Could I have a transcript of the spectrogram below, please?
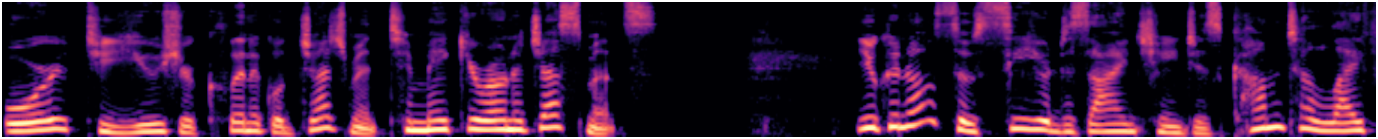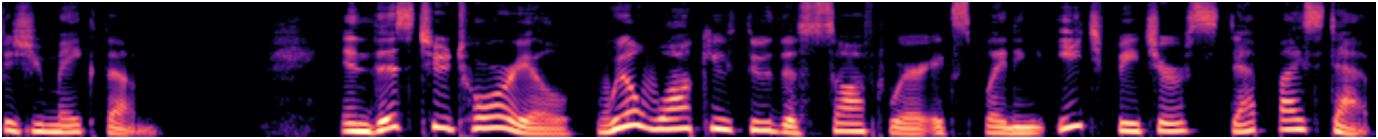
or to use your clinical judgment to make your own adjustments. You can also see your design changes come to life as you make them. In this tutorial, we'll walk you through the software explaining each feature step by step.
